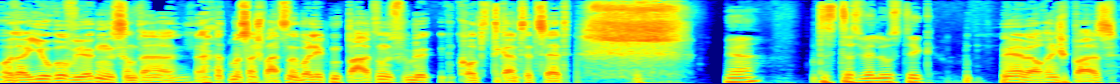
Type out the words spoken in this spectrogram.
Oder Jugo Würgens und da, da hat man so einen schwarzen Oberlippenbart und kotzt die ganze Zeit. Ja, das, das wäre lustig. Ja, wäre auch ein Spaß.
